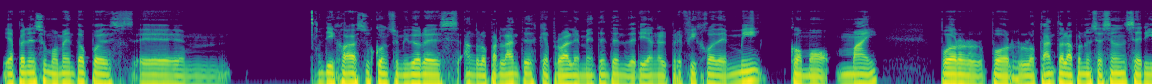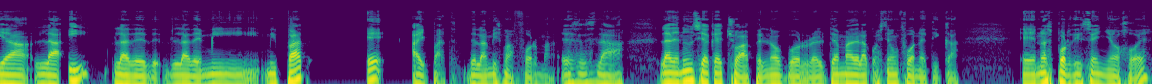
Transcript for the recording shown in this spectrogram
y Apple en su momento pues eh, dijo a sus consumidores angloparlantes que probablemente entenderían el prefijo de mi como my, por, por lo tanto la pronunciación sería la i, la de, la de mi, mi pad, e iPad, de la misma forma. Esa es la, la denuncia que ha hecho Apple, ¿no? Por el tema de la cuestión fonética. Eh, no es por diseño, ojo, ¿eh?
